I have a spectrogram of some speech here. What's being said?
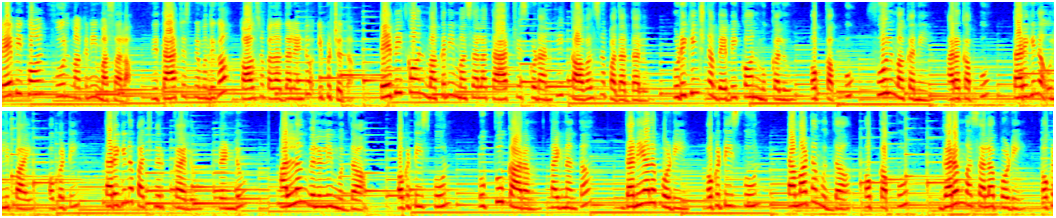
బేబీకార్న్ ఫూల్ మకనీ మసాలా. ఇది తయారు చేసుకునే ముందుగా కావాల్సిన పదార్థాలు ఏంటో ఇప్పుడు చూద్దాం. బేబీకార్న్ మకనీ మసాలా తయారు చేసుకోవడానికి కావలసిన పదార్థాలు. ఉడికించిన బేబీకార్న్ ముక్కలు ఒక కప్పు ఫూల్ మకనీ అరకప్పు తరిగిన ఉల్లిపాయ ఒకటి తరిగిన పచ్చిమిరపకాయలు రెండు అల్లం వెల్లుల్లి ముద్ద ఒక టీ స్పూన్ ఉప్పు కారం తగినంత ధనియాల పొడి ఒక టీ స్పూన్ టమాటా ముద్ద ఒక కప్పు గరం మసాలా పొడి ఒక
